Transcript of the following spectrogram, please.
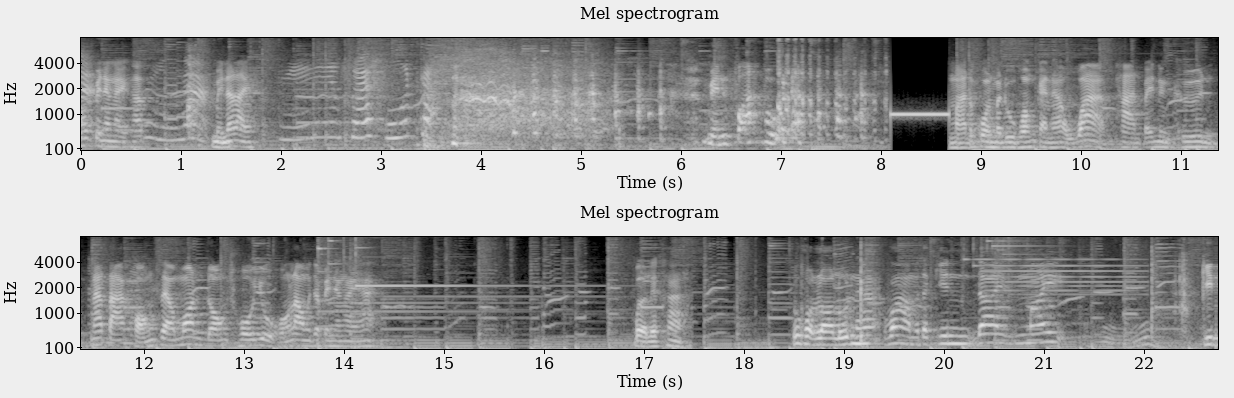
ว่าเป็นยังไงครับเหม็นอะไรเฟสฟู้ดอะเหม็นฟาสต์ฟู้ดอะมาทุกคนมาดูพร้อมกันนะว่าผ่านไปหนึ่งคืน หน้าตาของแซลมอนดองโชยุของเรามันจะเป็นยังไงฮะ เปิดเลยค่ะ ทุกคนรอลุ้นนะฮะว่ามันจะกินได้ไหมกิน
